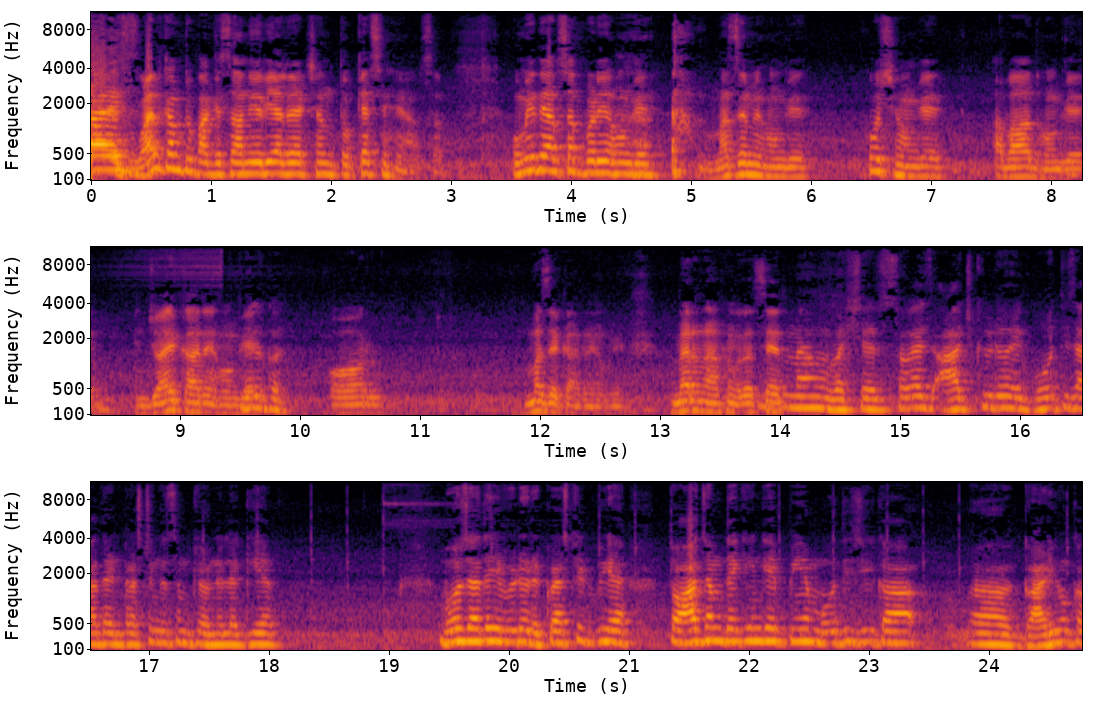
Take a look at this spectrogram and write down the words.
guys. Welcome to Pakistani real reaction तो कैसे हैं आप सब? उम्मीद है आप सब बढ़िया होंगे मज़े में होंगे खुश होंगे आबाद होंगे एंजॉय कर रहे होंगे और मज़े कर रहे होंगे। मेरा नाम है मुदस्सिर मैं हूँ बशीर। सो गाइस आज की वीडियो एक बहुत ही ज़्यादा इंटरेस्टिंग किस्म की होने लगी है। बहुत ज़्यादा ये वीडियो रिक्वेस्टेड भी है। तो आज हम देखेंगे पीएम मोदी जी का गाड़ियों का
